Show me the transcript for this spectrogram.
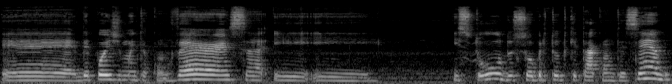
é, depois de muita conversa e, e estudos sobre tudo que está acontecendo,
